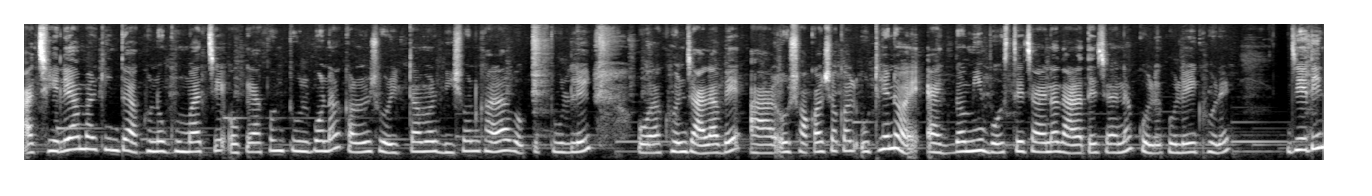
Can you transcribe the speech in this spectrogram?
আর ছেলে আমার কিন্তু এখনও ঘুমাচ্ছে, ওকে এখন তুলবো না, কারণ শরীরটা আমার ভীষণ খারাপ, ওকে তুললেই ও এখন জ্বালাবে। আর ও সকাল সকাল উঠে নয়, একদমই বসতে চায় না, দাঁড়াতে চায় না, কোলে কোলেই ঘোরে। যেদিন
